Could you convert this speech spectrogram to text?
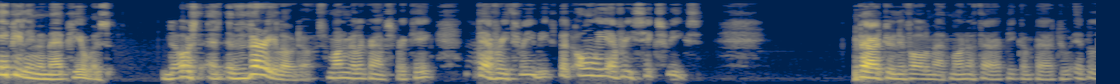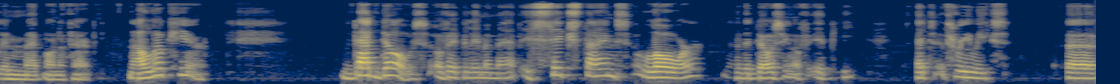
ipilimumab here was dosed at a very low dose, 1 milligrams per kg, not every three weeks, but only every six weeks compared to nivolumab monotherapy compared to ipilimumab monotherapy. Now look here. That dose of ipilimumab is six times lower than the dosing of ipi at three weeks uh,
